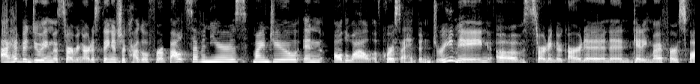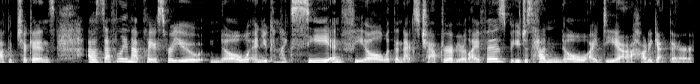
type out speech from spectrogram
I had been doing the starving artist thing in Chicago for about seven years, mind you. And all the while, of course, I had been dreaming of starting a garden and getting my first flock of chickens. I was definitely in that place where you know and you can like see and feel what the next chapter of your life is, but you just had no idea how to get there.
